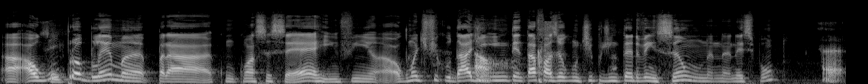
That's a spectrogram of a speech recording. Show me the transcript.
Ah, algum Sim. problema pra, com, com a CCR, enfim, alguma dificuldade Não. em tentar fazer algum tipo de intervenção nesse ponto? É,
